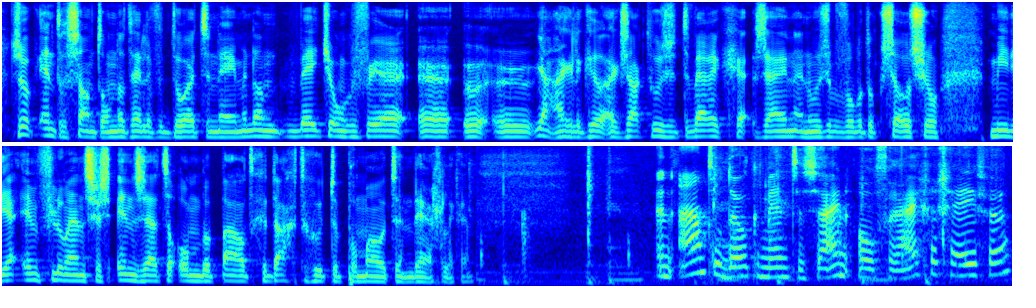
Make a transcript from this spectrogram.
Het is ook interessant om dat heel even door te nemen. Dan weet je ongeveer, ja, eigenlijk heel exact hoe ze te werk zijn. En hoe ze bijvoorbeeld ook social media influencers inzetten om bepaald gedachtegoed te promoten en dergelijke. Een aantal documenten zijn al vrijgegeven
